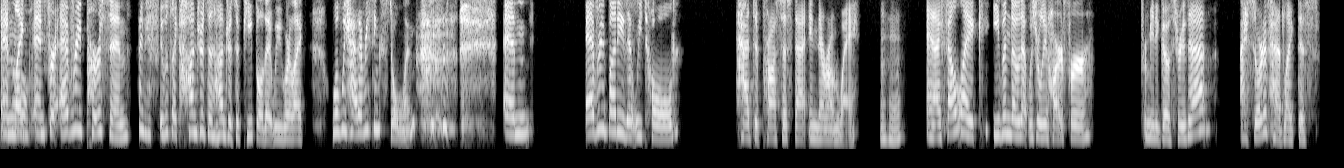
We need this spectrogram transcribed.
and like oh. and for every person i mean it was like hundreds and hundreds of people that we were like well we had everything stolen and everybody that we told had to process that in their own way mm-hmm. And i felt like even though that was really hard for for me to go through that i sort of had like this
